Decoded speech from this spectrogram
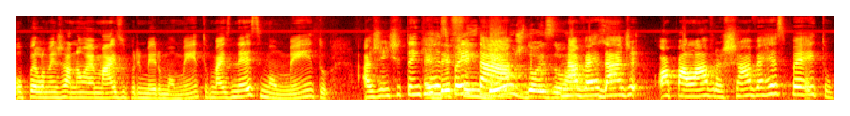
ou pelo menos já não é mais o primeiro momento, mas nesse momento a gente tem que é respeitar. os dois lados. Na verdade, a palavra-chave é respeito.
